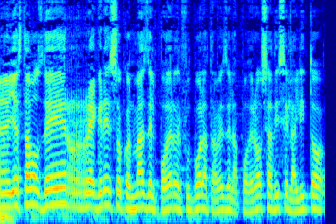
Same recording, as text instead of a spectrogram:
Eh, ya estamos de regreso con más del poder del fútbol a través de la poderosa, dice Lalito.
